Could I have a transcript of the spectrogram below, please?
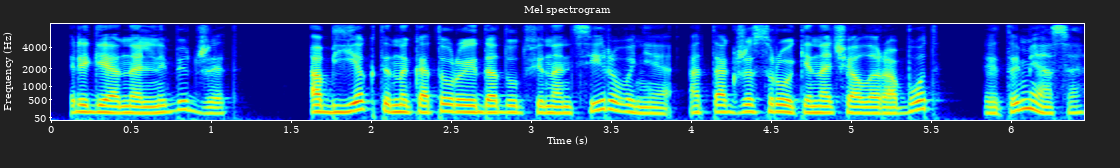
— региональный бюджет. Объекты, на которые дадут финансирование, а также сроки начала работ — это мясо.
